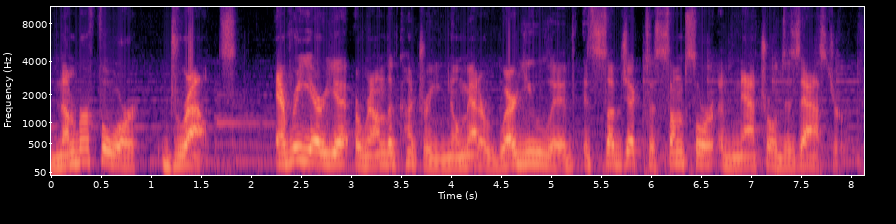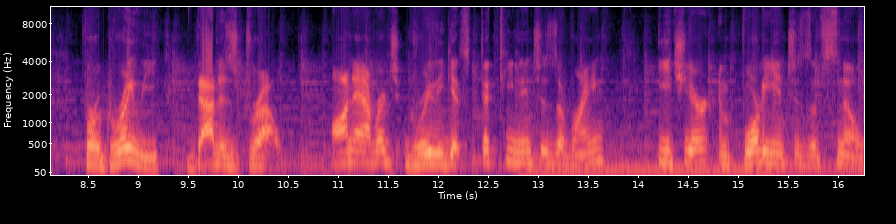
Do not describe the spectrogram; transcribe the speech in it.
Number four, droughts. Every area around the country, no matter where you live, is subject to some sort of natural disaster. For Greeley, that is drought. On average, Greeley gets 15 inches of rain each year and 40 inches of snow,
